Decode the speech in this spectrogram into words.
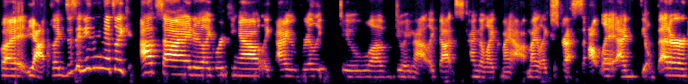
but yeah, like just anything that's like outside or like working out, like I really do love doing that. Like that's kind of like my my like stress outlet. I feel better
